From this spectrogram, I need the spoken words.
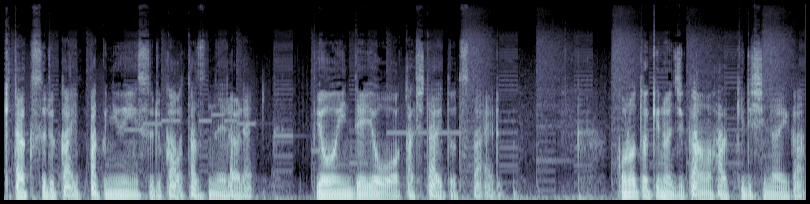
帰宅するか一泊入院するかを尋ねられ、病院で用を明かしたいと伝える。この時の時間ははっきりしないが、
